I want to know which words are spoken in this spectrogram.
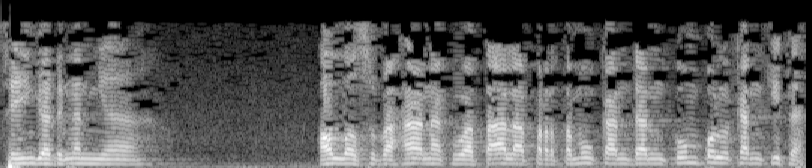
Sehingga dengannya Allah subhanahu wa ta'ala pertemukan dan kumpulkan kita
